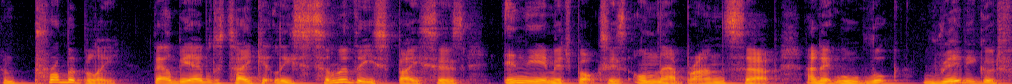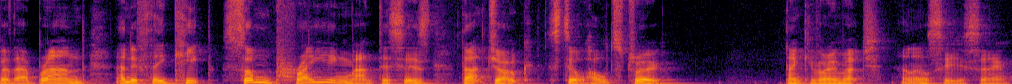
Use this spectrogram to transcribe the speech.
and probably they'll be able to take at least some of these spaces in the image boxes on their brand SERP and it will look really good for their brand. And if they keep some praying mantises, that joke still holds true. Thank you very much and I'll see you soon.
